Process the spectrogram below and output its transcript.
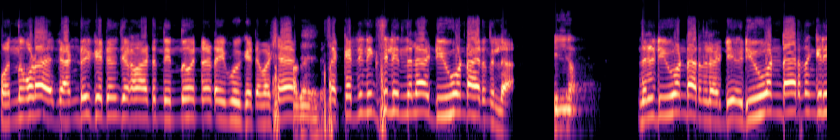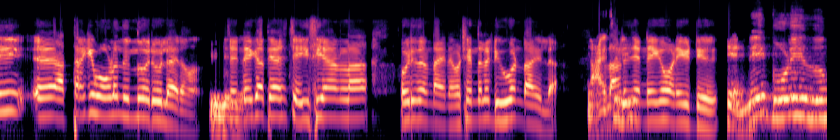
ഒന്നും കൂടെ രണ്ട് വിക്കറ്റും ചെറുതായിട്ട് നിന്ന് തന്നെ ടൈപ്പ് വിക്കറ്റ് പക്ഷെ സെക്കൻഡ് ഇന്നിങ്സിൽ ഇന്നലെ ഡ്യൂ ഉണ്ടായിരുന്നില്ല. ഇല്ല. ഇന്നലെ ഡ്യൂ ഉണ്ടായിരുന്നില്ല. ഡ്യൂ- ഉണ്ടായിരുന്നെങ്കിൽ അത്രയ്ക്ക് ബോൾ നിന്ന് വരൂലായിരുന്നു. ചെന്നൈക്ക് അത്യാവശ്യം ചേസ് ചെയ്യാനുള്ള ഒരു ഇതുണ്ടായിരുന്നു പക്ഷെ ഇന്നലെ ഡ്യൂ ഉണ്ടായില്ല. അതാണ് ചെന്നൈക്ക് പണി കിട്ടിയത്. ചെന്നൈ ബോൾ ചെയ്തതും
